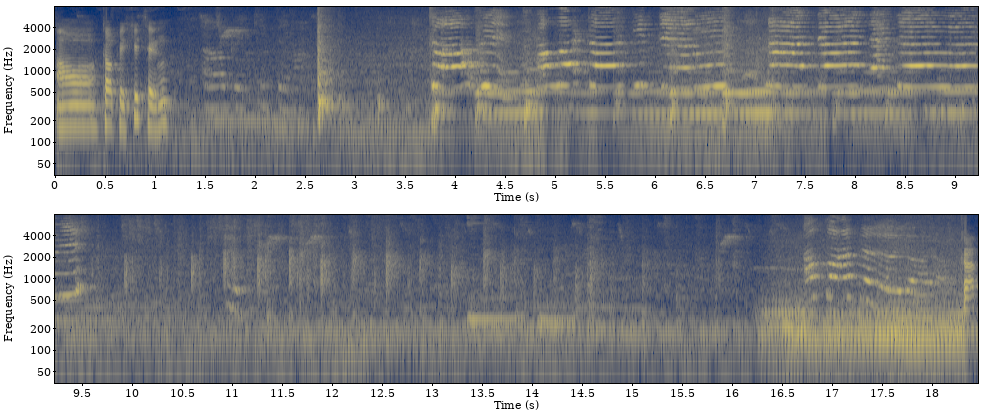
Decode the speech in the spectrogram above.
เอาโทรผิดคิดถึง ครับ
